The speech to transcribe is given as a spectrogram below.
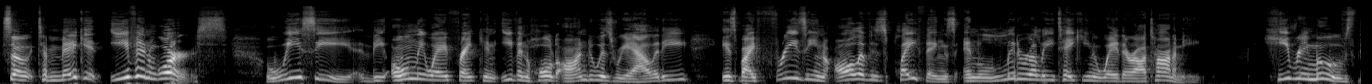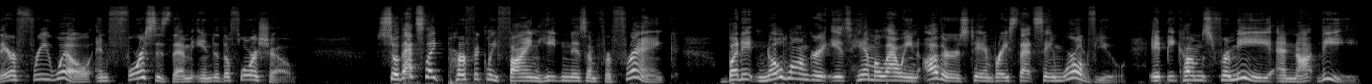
So, to make it even worse, we see the only way Frank can even hold on to his reality is by freezing all of his playthings and literally taking away their autonomy. He removes their free will and forces them into the floor show. So that's like perfectly fine hedonism for Frank, but it no longer is him allowing others to embrace that same worldview. It becomes for me and not thee.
